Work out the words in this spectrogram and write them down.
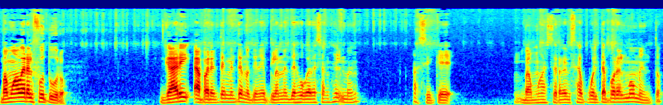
Vamos a ver el futuro. Gary aparentemente no tiene planes de jugar en San Germán, así que vamos a cerrar esa puerta por el momento.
